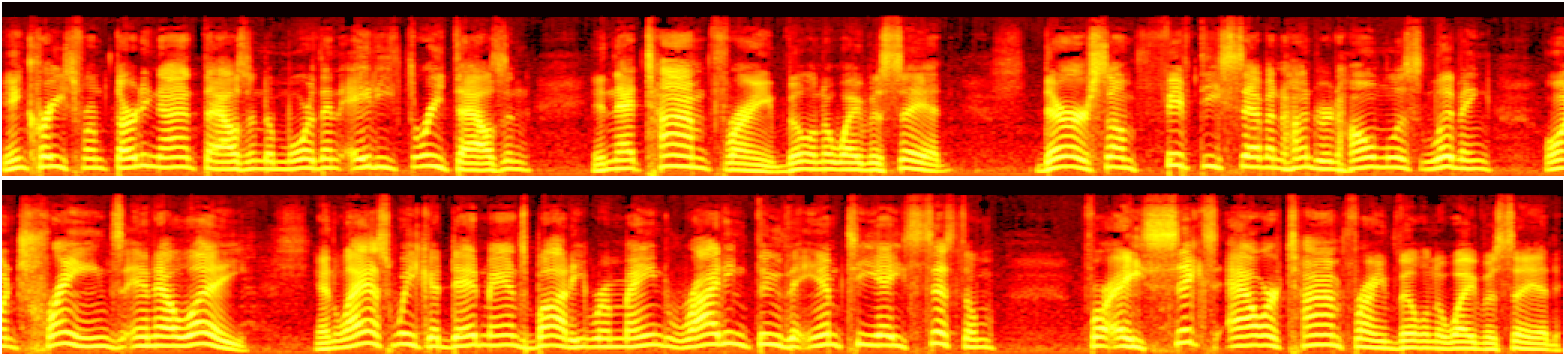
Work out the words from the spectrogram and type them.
increase from 39,000 to more than 83,000 in that time frame, Villanueva said. There are some 5,700 homeless living on trains in LA. And last week, a dead man's body remained riding through the MTA system for a six hour time frame, Villanueva said.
